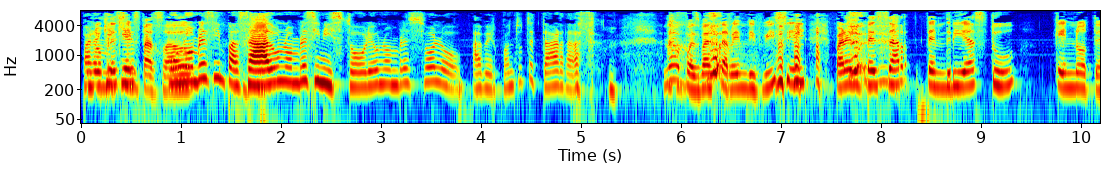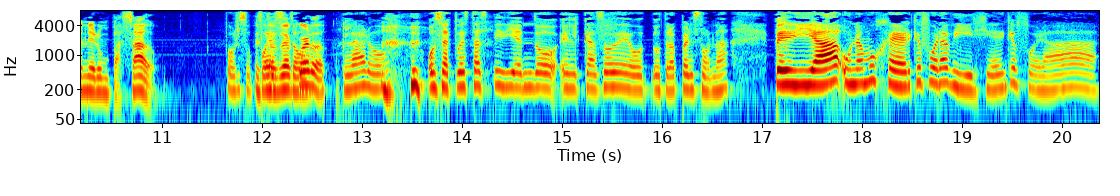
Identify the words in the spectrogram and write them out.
¿Para un hombre sin pasado. Un hombre sin pasado, un hombre sin historia, un hombre solo. A ver, ¿cuánto te tardas? No, pues va a estar bien difícil. Para empezar, tendrías tú que no tener un pasado. Por supuesto. ¿Estás de acuerdo? Claro. O sea, tú estás pidiendo el caso de otra persona. Pedía una mujer que fuera virgen, que fuera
